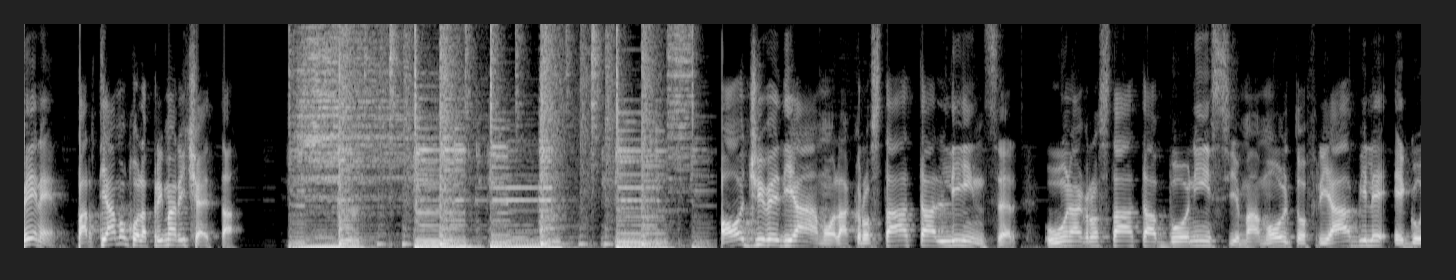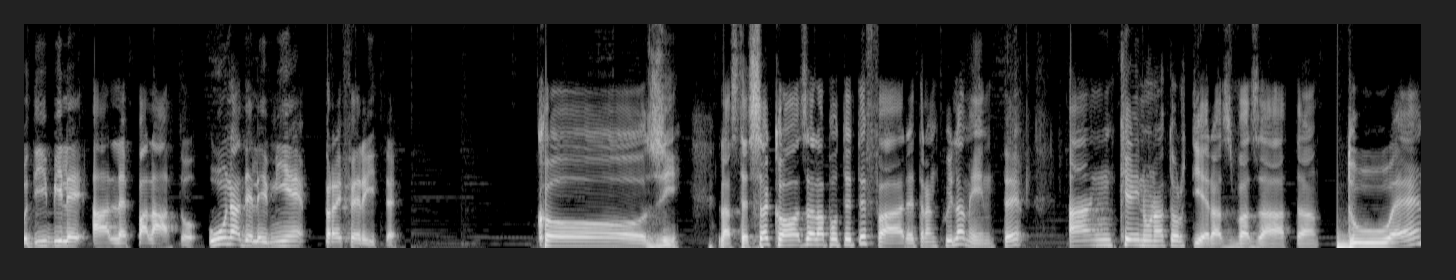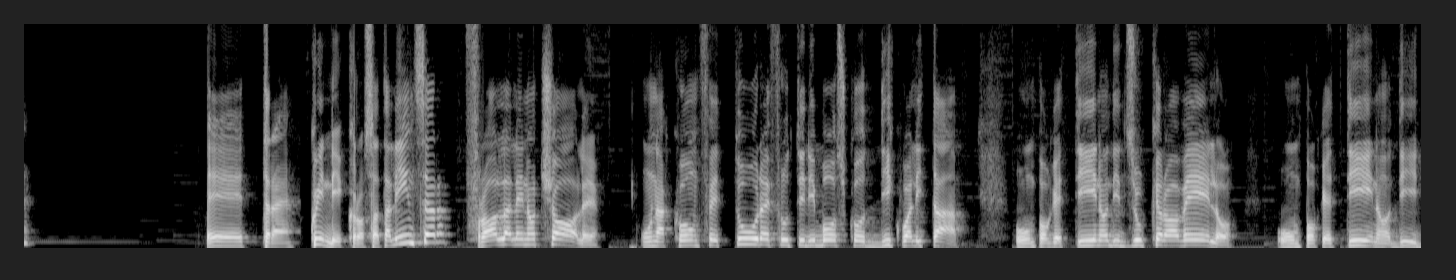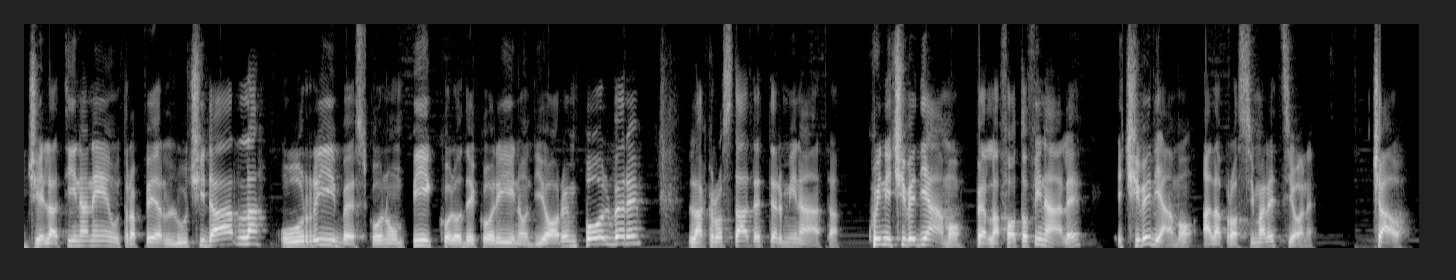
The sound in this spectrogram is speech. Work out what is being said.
Bene, partiamo con la prima ricetta. Oggi vediamo la crostata Linzer, una crostata buonissima, molto friabile e godibile al palato, una delle mie preferite. Così. La stessa cosa la potete fare tranquillamente anche in una tortiera svasata. Due e tre. Quindi crostata Linzer, frolla le nocciole, una confettura e frutti di bosco di qualità, un pochettino di zucchero a velo, un pochettino di gelatina neutra per lucidarla, un ribes con un piccolo decorino di oro in polvere, la crostata è terminata. Quindi ci vediamo per la foto finale e ci vediamo alla prossima lezione. Ciao!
